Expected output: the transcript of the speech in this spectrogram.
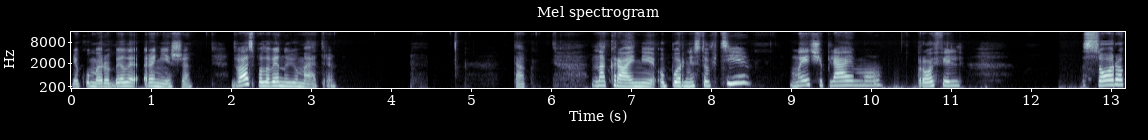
яку ми робили раніше. 2,5 метри. Так. На крайні опорні стовпці ми чіпляємо профіль 40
